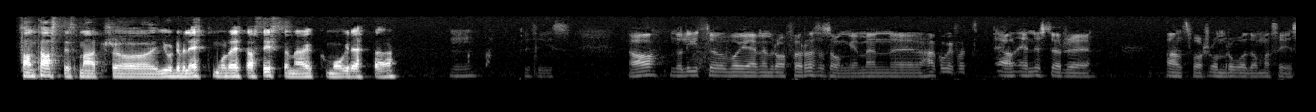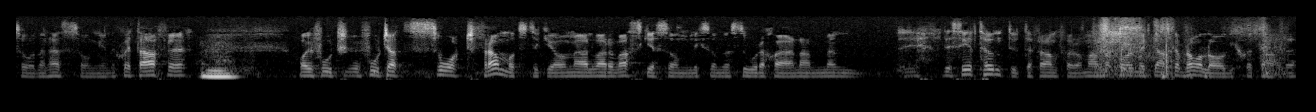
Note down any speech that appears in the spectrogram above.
fantastisk match och gjorde väl ett mål och ett assist om jag kommer ihåg rätt där. Mm, precis. Ja, Nolito var ju även bra förra säsongen men eh, han kommer ju få ett ännu större ansvarsområde om man säger så den här säsongen. Getafe mm. har ju fort, fortsatt svårt framåt tycker jag med Alvaro Vasquez som liksom den stora stjärnan men det, det ser tunt ut där framför dem. Annars har de ett ganska bra lag, Getafe.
